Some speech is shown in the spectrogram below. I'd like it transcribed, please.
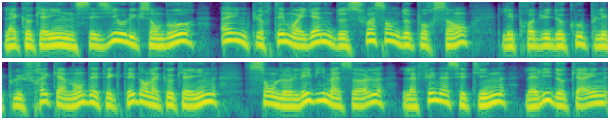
La cocaïne saisie au Luxembourg a une pureté moyenne de 62%. Les produits de coupe les plus fréquemment détectés dans la cocaïne sont le lévimasol, la phénacétine, la lidocaïne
